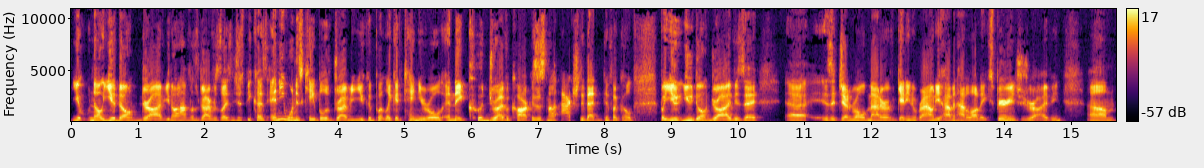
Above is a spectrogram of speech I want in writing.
You no, you don't drive. You don't have a driver's license just because anyone is capable of driving. You could put like a ten year old and they could drive a car because it's not actually that difficult. But you you don't drive is a uh, is a general matter of getting around. You haven't had a lot of experience driving. Um,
